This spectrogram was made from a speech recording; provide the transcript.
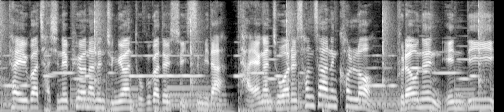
스타일과 자신을 표현하는 중요한 도구가 될 수 있습니다. 다양한 조화를 선사하는 컬러. 브라운은 인디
